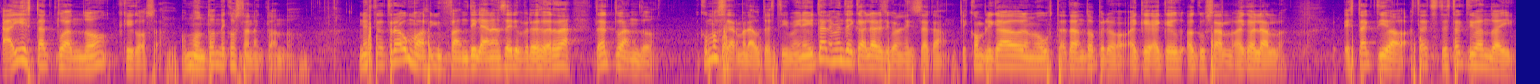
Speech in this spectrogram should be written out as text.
ahí está actuando, ¿qué cosa? Un montón de cosas están actuando. Nuestro trauma infantil, en serio, pero es verdad, está actuando. ¿Cómo se arma la autoestima? Inevitablemente hay que hablar de psicoanálisis acá. Es complicado, no me gusta tanto, pero hay que, hay que, hay que usarlo, hay que hablarlo. Está activado, está, está activando ahí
